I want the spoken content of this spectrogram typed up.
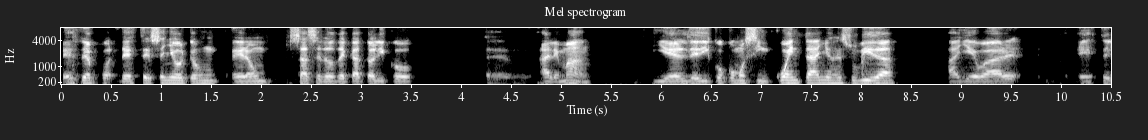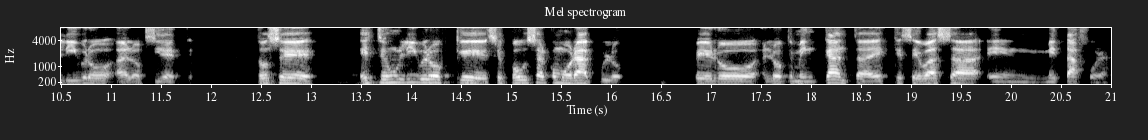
es de, este señor que un, era un sacerdote católico eh, alemán y él dedicó como 50 años de su vida a llevar este libro al occidente. Entonces, este es un libro que se puede usar como oráculo, pero lo que me encanta es que se basa en metáfora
